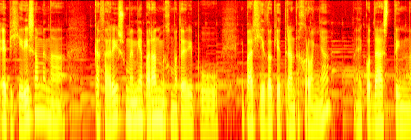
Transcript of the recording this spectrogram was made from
επιχειρήσαμε να καθαρίσουμε μια παράνομη χωματερή που υπάρχει εδώ και 30 χρόνια ε, κοντά στην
